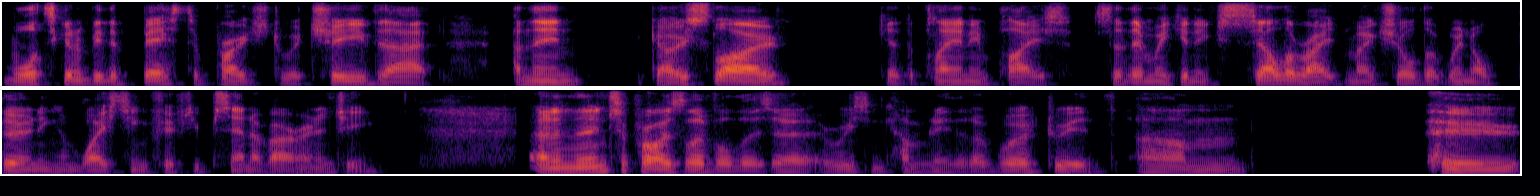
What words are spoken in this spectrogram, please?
What's going to be the best approach to achieve that? And then go slow, get the plan in place, so then we can accelerate and make sure that we're not burning and wasting 50% of our energy. And in the enterprise level, there's a, a recent company that I've worked with um, who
